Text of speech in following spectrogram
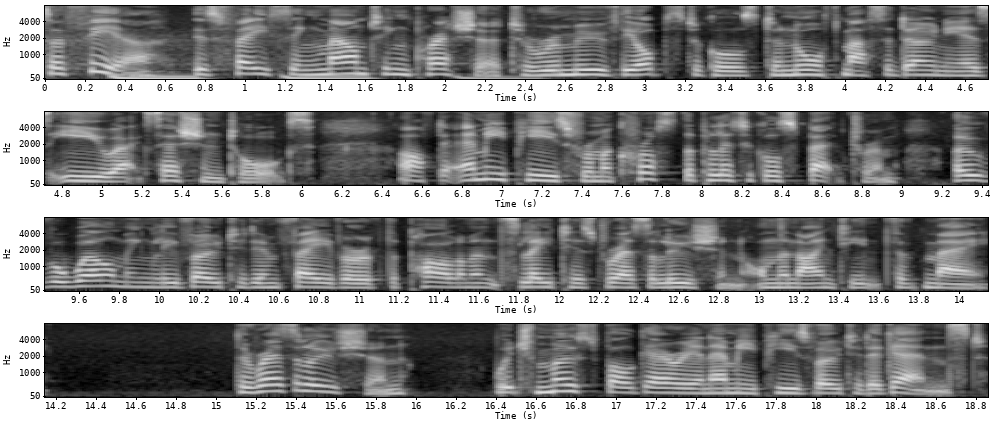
Sofia is facing mounting pressure to remove the obstacles to North Macedonia's EU accession talks after MEPs from across the political spectrum overwhelmingly voted in favour of the Parliament's latest resolution on the 19th of May. The resolution, which most Bulgarian MEPs voted against,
